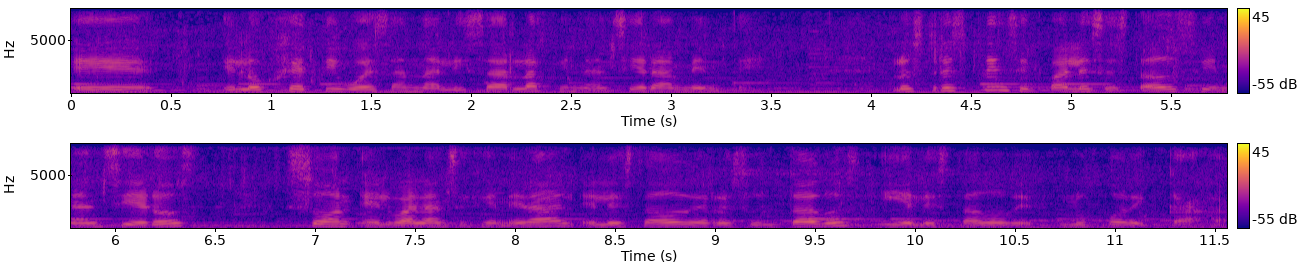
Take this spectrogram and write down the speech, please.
eh, el objetivo es analizarla financieramente. Los tres principales estados financieros son el balance general, el estado de resultados y el estado de flujo de caja.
